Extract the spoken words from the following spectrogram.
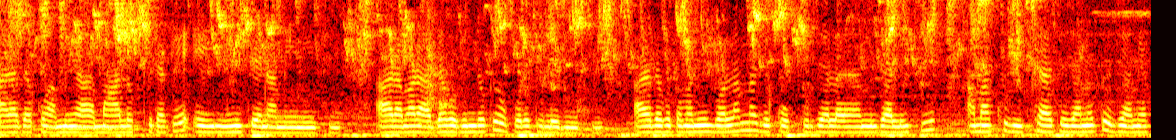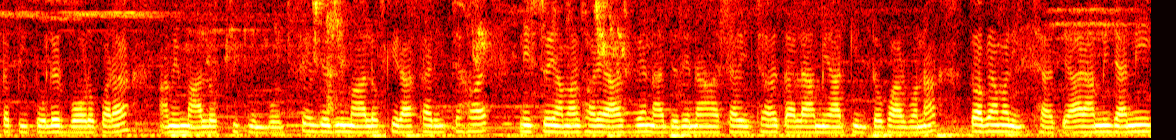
আর দেখো, আমি মা লক্ষ্মীটাকে এই নিচে নামিয়ে নিয়েছি। আর আমার রাধা গোবিন্দকে উপরে তুলে দিয়েছি। আর দেখো তোমাদের বললাম না যে কর্পূর জ্বালা আমি জ্বালিয়েছি? আমার খুব ইচ্ছা আছে, জানো তো, যে আমি একটা পিতলের বড় পাড়া আমি মা লক্ষ্মী কিনবো। সে যদি মা লক্ষ্মীর আসার ইচ্ছা হয়, নিশ্চয়ই আমার ঘরে আসবেন আর যদি না আসার ইচ্ছা হয়, তাহলে আমি আর কিনতেও পারব না। তবে আমার ইচ্ছা আছে। আর আমি জানি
